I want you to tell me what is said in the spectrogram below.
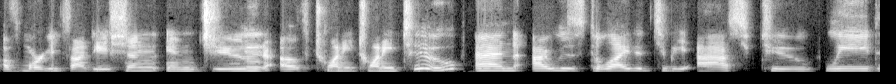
of Morgan Foundation in June of 2022, and I was delighted to be asked to lead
